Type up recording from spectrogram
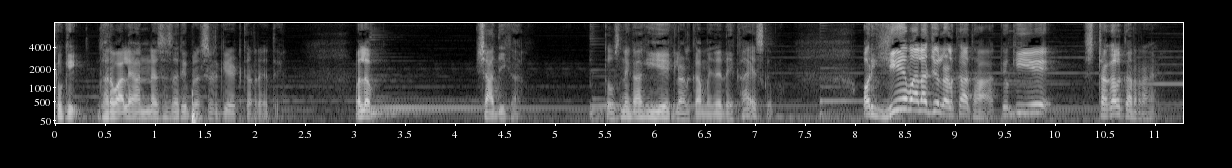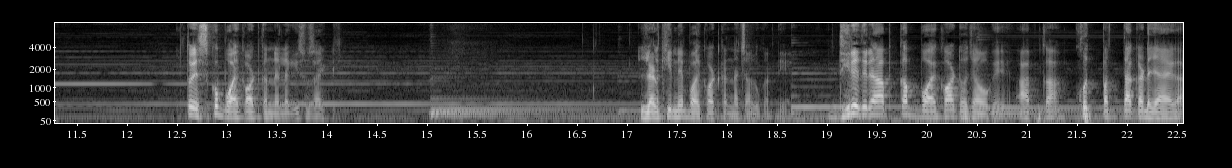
क्योंकि घर वाले अननेसेसरी प्रेशर क्रिएट कर रहे थे। मतलब शादी का। तो उसने कहा कि ये एक लड़का मैंने देखा है इसके और ये वाला जो लड़का था, क्योंकि ये स्ट्रगल कर रहा है तो इसको बॉयकआउट करने लगी सोसाइटी लड़की ने बॉयकॉट करना चालू कर दिया। धीरे धीरे आप कब बॉयकॉट हो जाओगे, आपका खुद पत्ता कट जाएगा,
